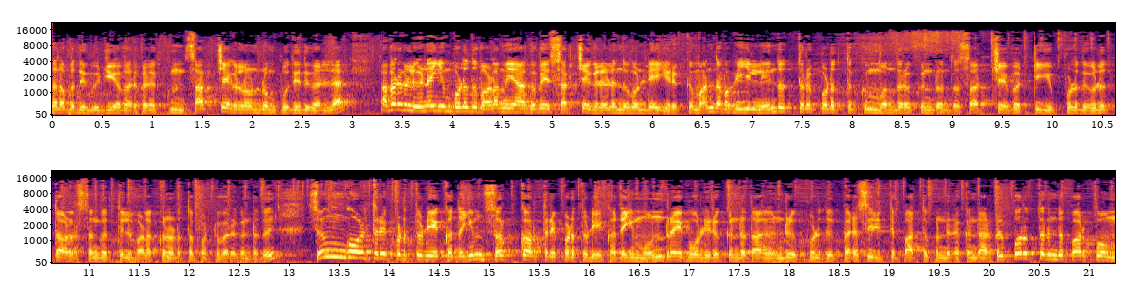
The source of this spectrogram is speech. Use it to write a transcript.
தளபதி விஜய் அவர்களுக்கும் சர்ச்சைகள் ஒன்றும் புதிது அல்ல அவர்கள் இணையும் பொழுது வளமையாகவே சர்ச்சைகள் எழுந்து கொண்டே இருக்கும். அந்த வகையில் இந்து திரைப்படத்துக்கும் வந்திருக்கின்ற இந்த சர்ச்சை பற்றி இப்பொழுது எழுத்தாளர் சங்கத்தில் வழக்கு நடத்தப்பட்டு வருகின்றது. செங்கோல் திரைப்படத்துடைய கதையும் சர்க்கார் திரைப்படத்துடைய கதையும் ஒன்றே போல் இருக்கின்றதா என்று இப்பொழுது பரிசீலித்து பார்த்து கொண்டிருக்கின்றார்கள். பொறுத்திருந்து பார்ப்போம்.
